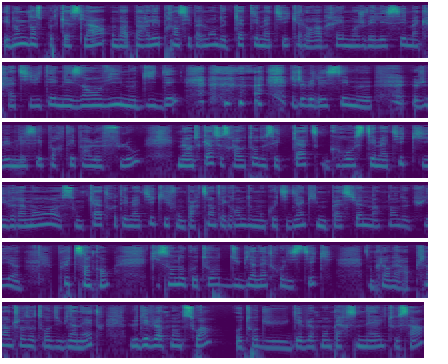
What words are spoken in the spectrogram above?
Et donc dans ce podcast-là, on va parler principalement de quatre thématiques. Alors après, moi je vais laisser ma créativité, mes envies me guider. je vais laisser me, je vais me laisser porter par le flot. Mais en tout cas, ce sera autour de ces quatre grosses thématiques qui vraiment sont quatre thématiques qui font partie intégrante de mon quotidien, qui me passionnent maintenant depuis euh, plus de cinq ans, qui sont donc autour du bien-être holistique. Donc là, on verra plein de choses autour du bien-être, le développement de soi, autour du développement personnel, tout ça.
